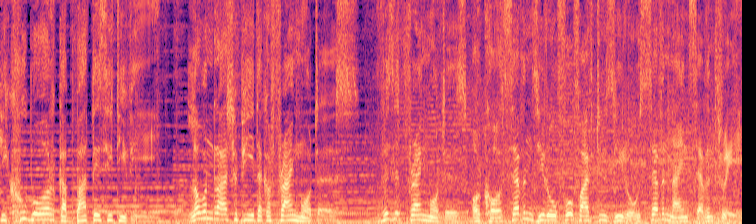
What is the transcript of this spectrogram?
ki khubor ka Batesi TV. Lawan Rashaphi ka Frank Motors. Visit Frank Motors or call 7045207973.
